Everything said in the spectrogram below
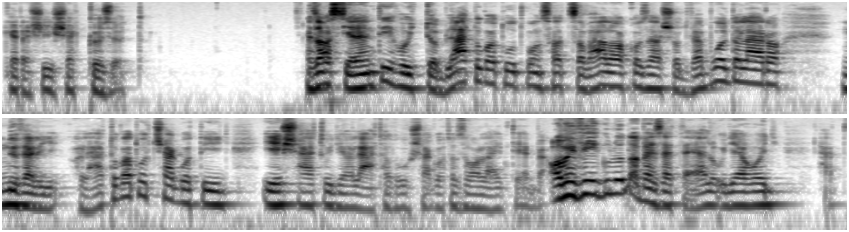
keresések között. Ez azt jelenti, hogy több látogatót vonzhatsz a vállalkozásod weboldalára, növeli a látogatottságot így, és hát ugye a láthatóságot az online térbe. Ami végül oda vezet el, ugye, hogy hát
